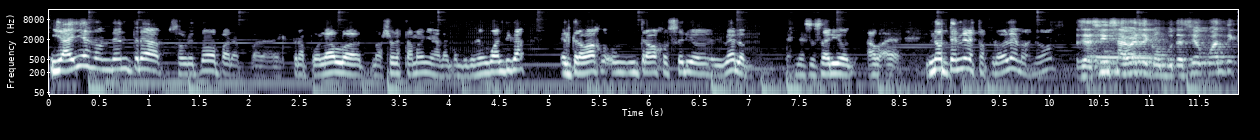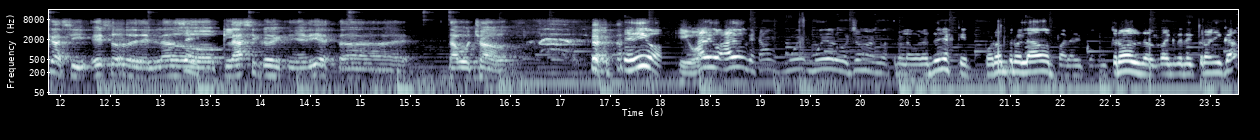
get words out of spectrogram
Y ahí es donde entra, sobre todo para, para, extrapolarlo a mayores tamaños a la computación cuántica, el trabajo, un, trabajo serio de development. Es necesario no tener estos problemas, ¿no? O sea, sin saber de computación cuántica, sí, eso desde el lado clásico de ingeniería está, está bochado. Te digo, algo, algo que estamos muy, muy orgullosos en nuestro laboratorio es que, por otro lado, para el control del rack de electrónica,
